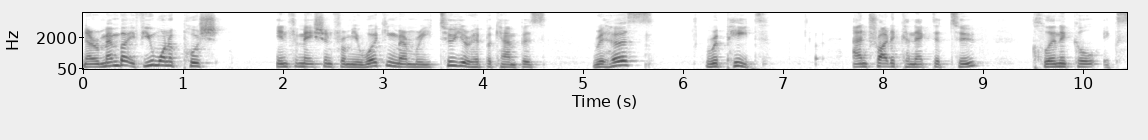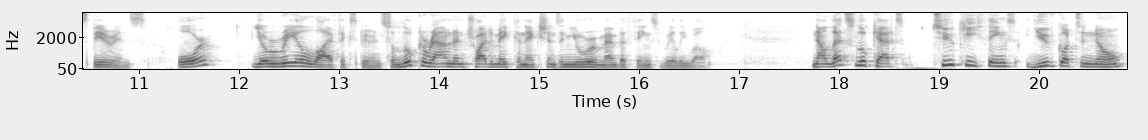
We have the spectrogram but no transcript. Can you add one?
Now remember, if you want to push information from your working memory to your hippocampus, rehearse, repeat and try to connect it to clinical experience or your real life experience. So look around and try to make connections and you'll remember things really well. Now let's look at two key things you've got to know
